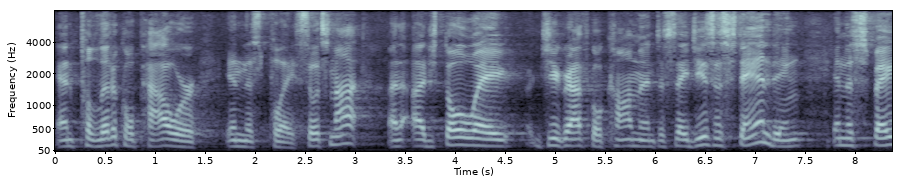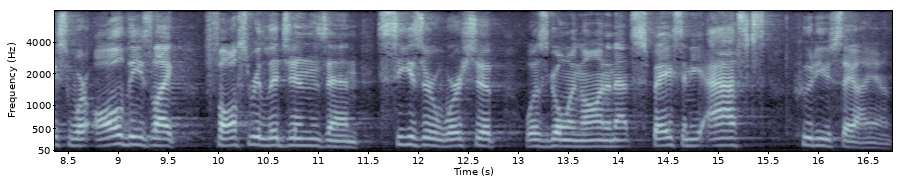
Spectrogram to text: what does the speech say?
and political power in this place. So it's not an, a throwaway geographical comment to say Jesus is standing in the space where all these like false religions and Caesar worship was going on in that space. And he asks, Who do you say I am?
